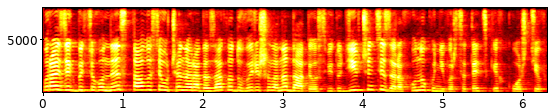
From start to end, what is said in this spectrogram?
У разі, якби цього не сталося, учена рада закладу вирішила надати освіту дівчинці за рахунок університетських коштів.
